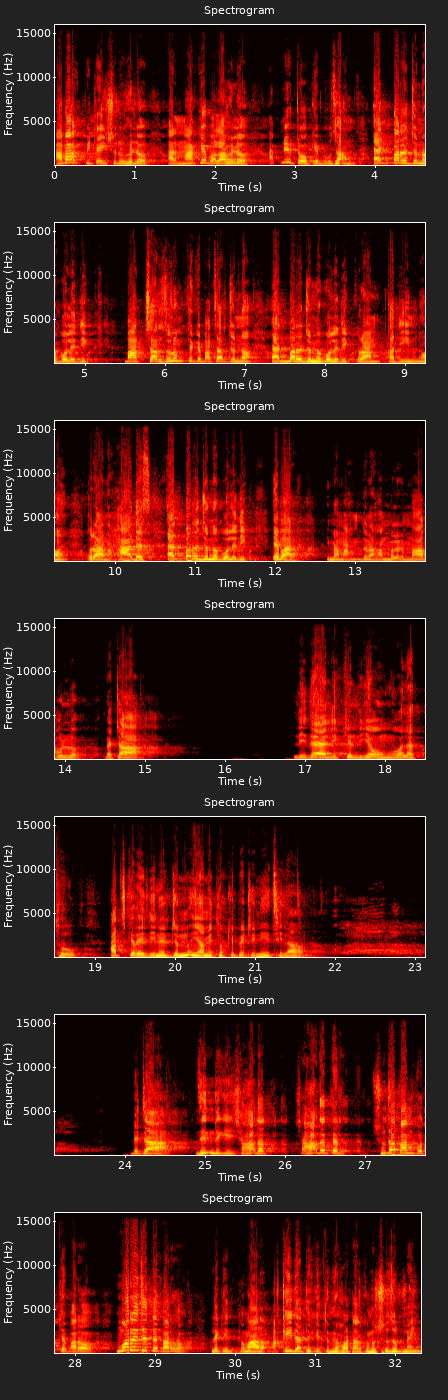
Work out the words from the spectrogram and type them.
আবার পিটাই শুরু হলো, আর মাকে বলা হলো, আপনি একটু ওকে বুঝান, একবারের জন্য বলে দিক। বাচ্চার জুলুম থেকে বাঁচার জন্য একবারের জন্য বলে দিক, কোরআন কাদিম নয়, কোরআন হাদেস একবারের জন্য বলে দিক। এবার ইমাম আহমদুল হাম্বলের মা বলল, বেটা, লিদালিকেল ইয়ৌম ওয়ালাত্থু আজকের এই দিনের জন্যই আমি তোকে পেটে নিয়েছিলাম। বেটা, জিন্দগি, শাহাদত, শাহাদতের সুধা পান করতে পারো, মরে যেতে পারো, লেকিন তোমার আকিদা থেকে তুমি হটার কোনো সুযোগ নাই।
